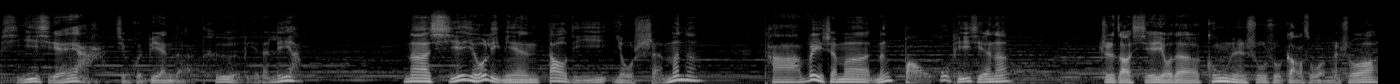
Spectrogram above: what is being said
皮鞋呀就会变得特别的亮。那鞋油里面到底有什么呢？它为什么能保护皮鞋呢？制造鞋油的工人叔叔告诉我们说，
